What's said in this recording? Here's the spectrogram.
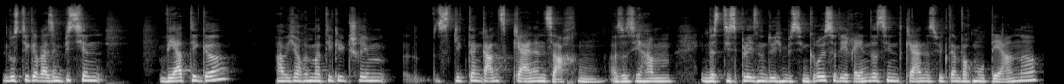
lustigerweise ein bisschen wertiger. Habe ich auch im Artikel geschrieben, es liegt an ganz kleinen Sachen. Also sie haben, das Display ist natürlich ein bisschen größer, die Ränder sind klein, es wirkt einfach moderner.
